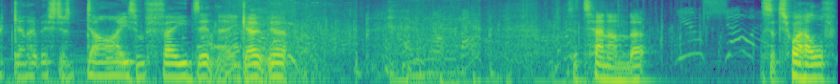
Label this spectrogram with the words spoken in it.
I hope this just dies and fades in. There you go. Yeah, it's a 10 under. It's a 12.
